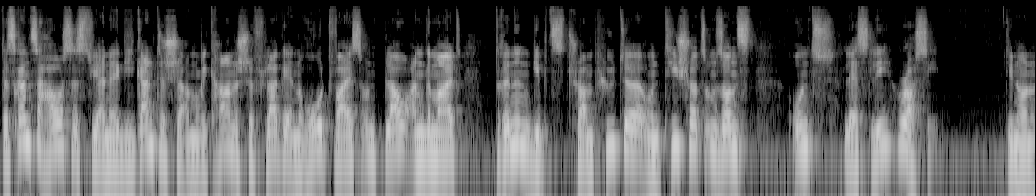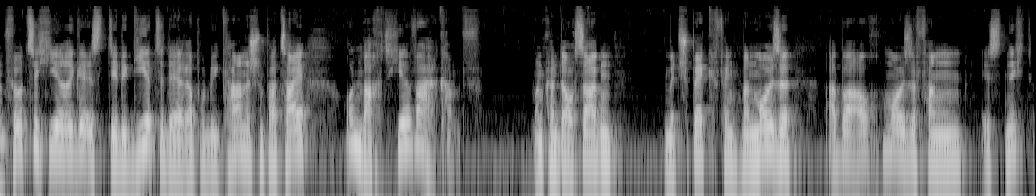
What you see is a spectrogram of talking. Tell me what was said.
Das ganze Haus ist wie eine gigantische amerikanische Flagge in Rot, Weiß und Blau angemalt. Drinnen gibt's Trump-Hüte und T-Shirts umsonst und Leslie Rossi. Die 49-Jährige ist Delegierte der Republikanischen Partei und macht hier Wahlkampf. Man könnte auch sagen, mit Speck fängt man Mäuse, aber auch Mäuse fangen ist nicht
